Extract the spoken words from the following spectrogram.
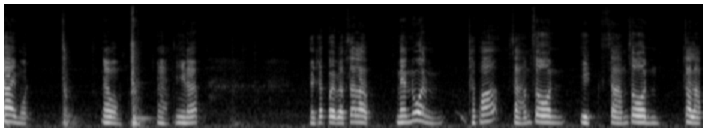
ได้หมดนะครับผมอะนี่นะครับ อยากจะเปิดแบบสลับแมนนวลเฉพาะสามโซนอีกสามโซนสลับ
